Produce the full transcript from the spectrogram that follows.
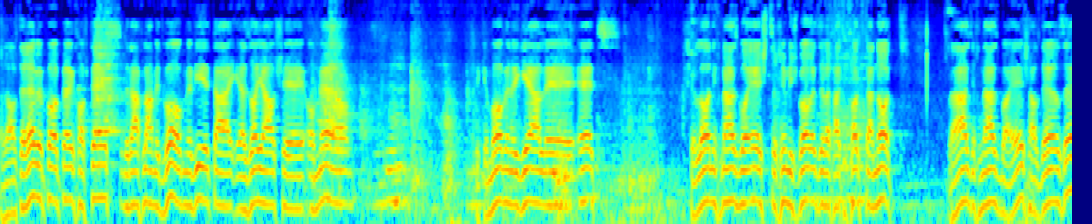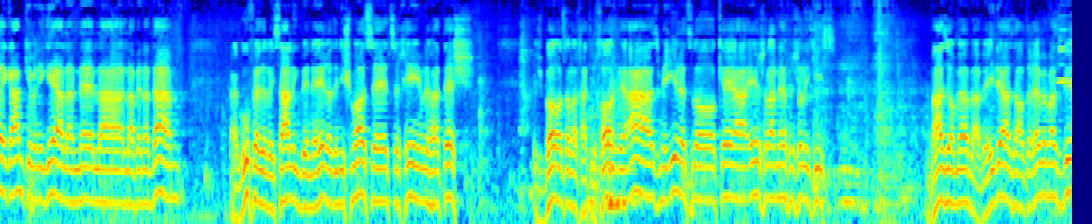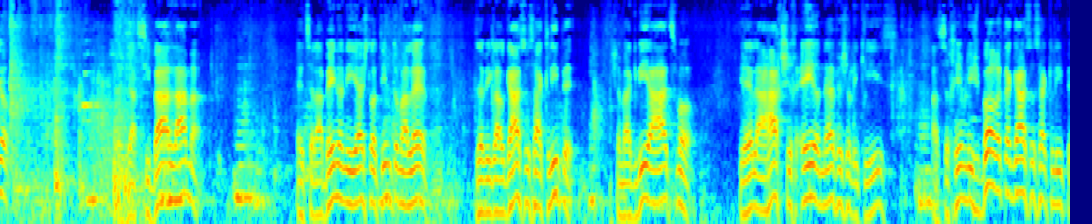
אז אל תראה בפה פרק חופטס בדף ל"ו מביא את הזויר שאומר שכמו בנגיע לעץ שלא נכנס בו אש צריכים לשבור את זה לחתיכות קטנות. ואז נכנס בו האש על דרך זה גם כי בנגיע לבן אדם הגוף הזה לא יסליק בין העיר הזה נשמוס צריכים לבטש לשבור אותו לחתיכות ואז מאיר אצלו כהעיר של הנפש של הכיס מה זה אומר באביידה? אז אל תראה ומסביר. שזה הסיבה למה אצל הבינוני יש לו טמטום הלב, זה בגלל גסוס הקליפה, שמגביה עצמו, להחשיך עיר נפש של הכיס, אז צריכים לשבור את הגסוס הקליפה.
